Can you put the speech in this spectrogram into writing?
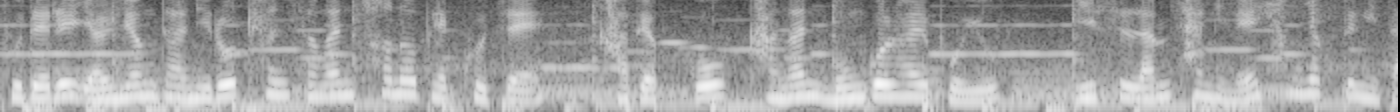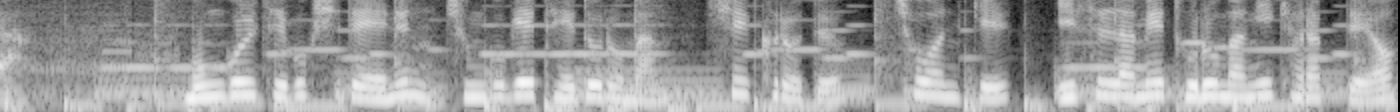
부대를 10명 단위로 편성한 1500호제, 가볍고 강한 몽골활 보유, 이슬람 상인의 협력 등이다. 몽골 제국 시대에는 중국의 대도로망, 실크로드, 초원길, 이슬람의 도로망이 결합되어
